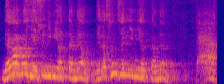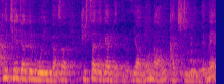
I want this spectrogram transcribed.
내가 아마 예수님이었다면, 내가 선생님이었다면 딱그 제자들 모임 가서 귀싸대기한테 들어, 야, 너 나하고 같이 죽는다며?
